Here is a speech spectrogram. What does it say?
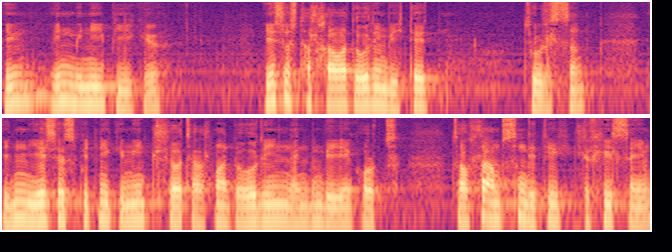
энэ миний бие гэв. Есүс талх аваад өөрийн биетэй зүрлсэн Энэ нь Есүс бидний гмийн төлөө загалмаад өөрийн нандин биеийг урж зовлон амссан гэдгийг илэрхийлсэн юм.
